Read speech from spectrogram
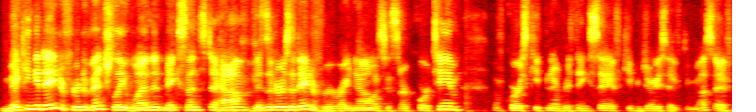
making it Adafruit eventually when it makes sense to have visitors at Adafruit. Right now, it's just our core team, of course, keeping everything safe, keeping Joey safe, keeping us safe.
